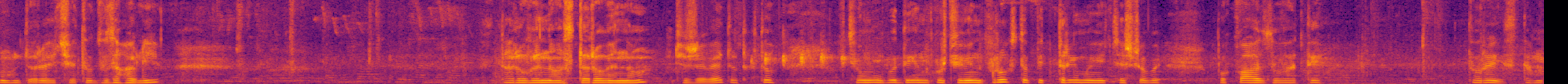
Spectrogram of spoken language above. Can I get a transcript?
До речі, тут взагалі старовина, старовина. Чи живе тут хто цьому будинку, чи він просто підтримується, щоб показувати туристам.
